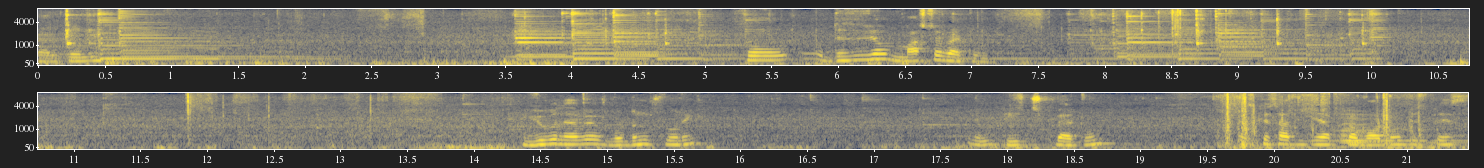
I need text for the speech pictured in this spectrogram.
Balcony तो this is your master bedroom you will have a wooden flooring in each bedroom इसके साथ ये आपका water space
